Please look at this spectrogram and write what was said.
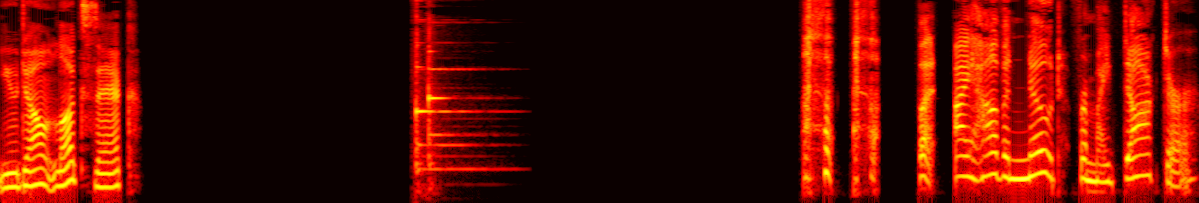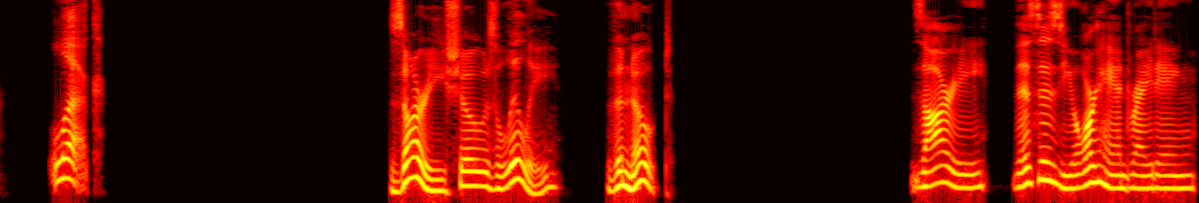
You don't look sick. but I have a note from my doctor. Look. Zari shows Lily the note. Zari, this is your handwriting.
